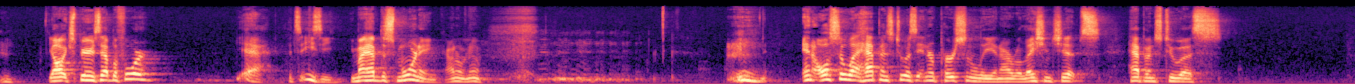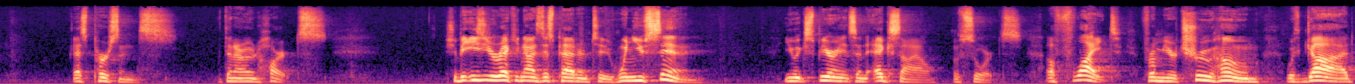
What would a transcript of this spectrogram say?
Y'all experienced that before? Yeah, it's easy. You might have this morning. I don't know. and also, what happens to us interpersonally in our relationships happens to us as persons within our own hearts. Should be easy to recognize this pattern too. When you sin, you experience an exile of sorts, a flight from your true home with God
